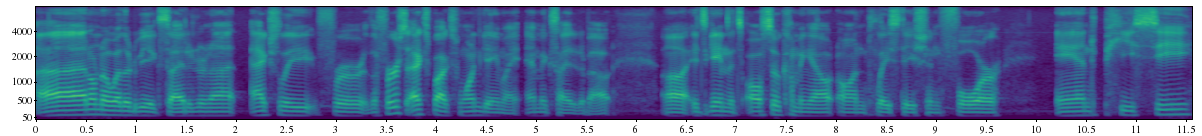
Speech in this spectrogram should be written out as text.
I don't know whether to be excited or not. Actually, for the first Xbox One game, I am excited about. Uh, it's a game that's also coming out on PlayStation 4 and PC.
